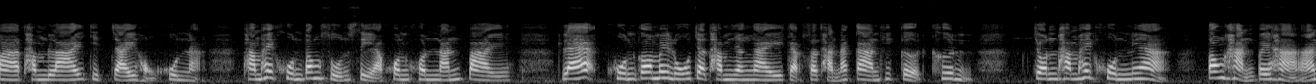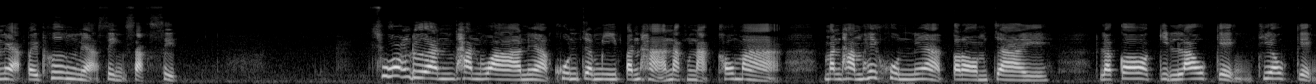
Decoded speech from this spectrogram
มาทำร้ายจิตใจของคุณน่ะทำให้คุณต้องสูญเสียคนคนนั้นไป และคุณก็ไม่รู้จะทำยังไงกับสถานการณ์ที่เกิดขึ้น จนทำให้คุณเนี่ย ต้องหันไปหาเนี่ยไปพึ่งเนี่ยสิ่งศักดิ์สิทธิ์ ช่วงเดือนธันวาเนี่ย คุณจะมีปัญหาหนักๆเข้ามา มันทำให้คุณเนี่ยตรอมใจ แล้วก็กินเหล้าเก่ง เที่ยวเก่ง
